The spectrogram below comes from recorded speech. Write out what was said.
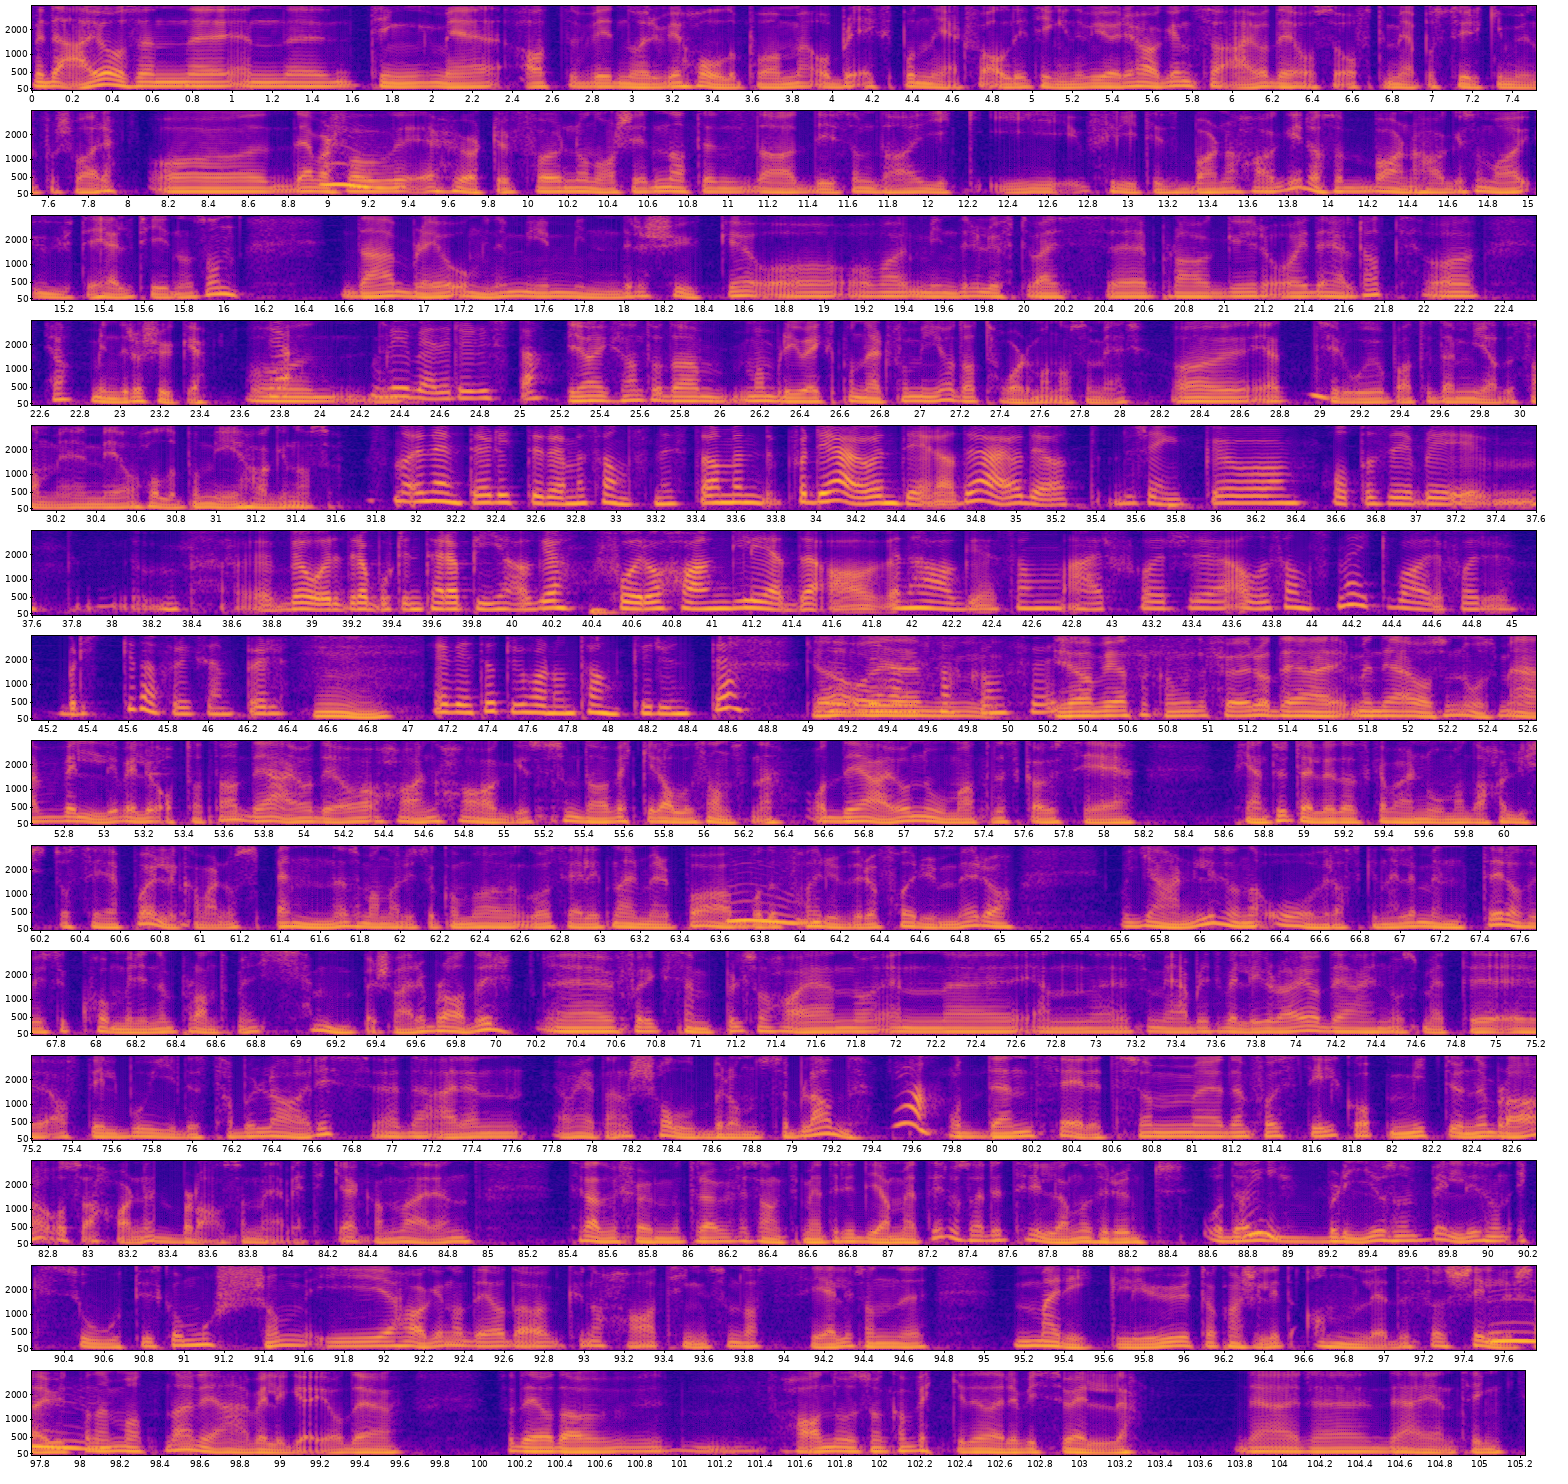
men det er jo også en, en ting med at vi, når vi holder på med å bli eksponert for alle de tingene vi gjør i hagen, så er jo det også ofte med på å styrke immunforsvaret. Og det er i hvert fall, Jeg hørte for noen år siden at det, da, de som da gikk i fritidsbarnehager, altså barnehager som var ute hele tiden og sånn, der ble jo ungene mye mindre syke og, og var mindre luftveisplager og i det hele tatt. Og ja, mindre syke. Og Ja, blir bedre rusta. ja, ikke sant? Og da, man blir jo eksponert for mye, og da tåler man også mer. Og jeg tror jo på at det er mye av det samme med å holde på mye i hagen også. Så nå nevnte jeg jo litt det med sansen i stad, men for det er jo en del av det, er jo det at du trenger ikke å holdt på å si, bli mm, beordra bort en terapihage for å ha en glede av en hage som er for alle sansene, ikke bare for blikket, da, for eksempel. Jeg vet at du har noen tanker rundt det. Mm. Ja, det har vi snakka om før. Ja, vi har snakka om det før, det er, men det er jo også noe som jeg er veldig veldig opptatt av. Det er jo det å ha en hage som da vekker alle sansene. Og det er jo noe med at det skal jo se pent ut, eller det skal være noe man da har lyst til å se på, eller det kan være noe spennende som man har lyst til å komme og gå og se litt nærmere på, av Mm. både farver og former. og og gjerne litt sånne overraskende elementer. altså Hvis du kommer inn en plante med kjempesvære blader. Eh, for eksempel så har jeg en, en, eh, en eh, som jeg er blitt veldig glad i, og det er noe som heter Astilboides tabularis. Det er en, hva heter den, skjoldbronseblad. Ja. Og den ser ut som Den får stilk opp midt under bladet, og så har den et blad som jeg vet ikke, kan være en 30-35 cm i diameter, og så er det trillende rundt. Og den Oi. blir jo sånn veldig sånn eksotisk og morsom i hagen, og det å da kunne ha ting som da ser litt sånn merkelig ut, og kanskje litt annerledes, og skiller seg ut på den måten der, det er veldig gøy. Det, så det å da ha noe som kan vekke det der visuelle, det er eh, én ting.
